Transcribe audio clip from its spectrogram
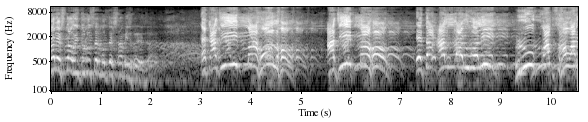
ফেরেশতা ওই জুলুসের মধ্যে সামিল হয়ে যায়। এক আজীব মাহল আজীব মাহল। এটা আল্লাহর রু কবজ হওয়ার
